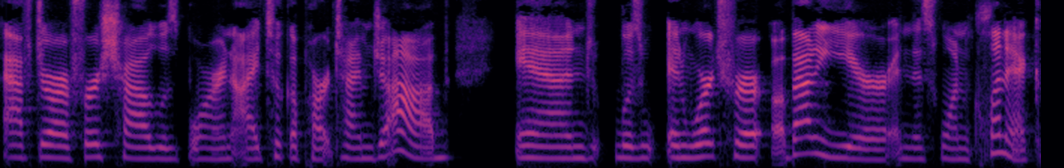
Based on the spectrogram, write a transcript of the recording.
after our first child was born, I took a part time job and was and worked for about a year in this one clinic.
